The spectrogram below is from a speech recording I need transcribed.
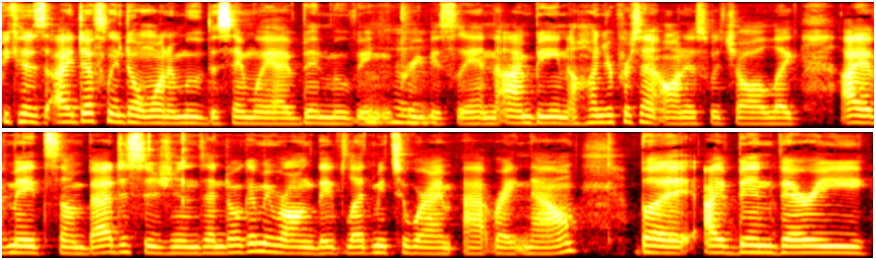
because I definitely don't want to move the same way I've been moving previously, and I'm being 100% honest with y'all. Like I have made some bad decisions, and don't get me wrong, they've led me to where I'm at right now. But I've been very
